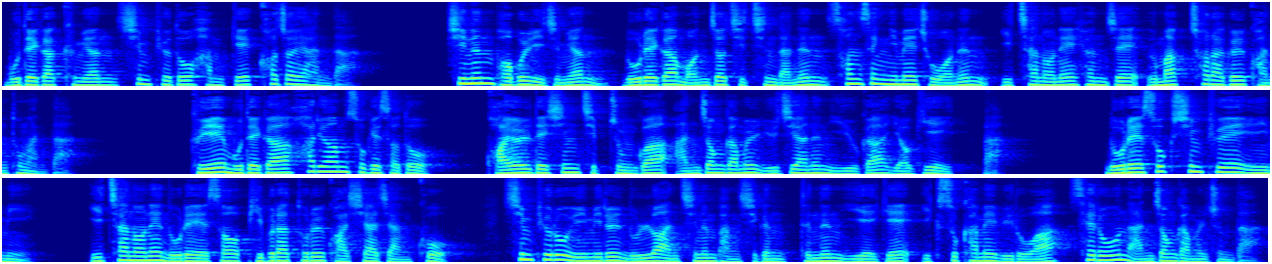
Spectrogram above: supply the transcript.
무대가 크면 심표도 함께 커져야 한다. 신은 법을 잊으면 노래가 먼저 지친다는 선생님의 조언은 이찬원의 현재 음악 철학을 관통한다. 그의 무대가 화려함 속에서도 과열되신 집중과 안정감을 유지하는 이유가 여기에 있다. 노래 속 심표의 의미, 이찬원의 노래에서 비브라토를 과시하지 않고 심표로 의미를 눌러 앉히는 방식은 듣는 이에게 익숙함의 위로와 새로운 안정감을 준다.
